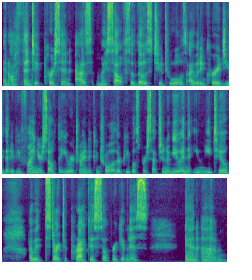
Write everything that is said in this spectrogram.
an authentic person as myself. So, those two tools, I would encourage you that if you find yourself that you are trying to control other people's perception of you and that you need to, I would start to practice self forgiveness. And, um,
